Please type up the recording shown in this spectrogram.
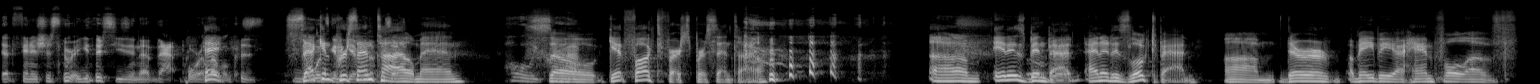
that finishes the regular season at that poor Hey, level because Second percentile, man. Holy crap. So get fucked first percentile. um, it has Oh, been bad and it has looked bad. Um, there are maybe a handful of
